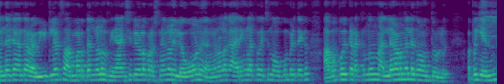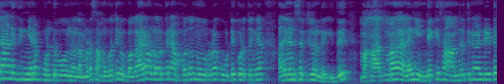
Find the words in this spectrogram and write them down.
എന്താ വെച്ചാൽ എന്താ പറയുക വീട്ടിലെ സമ്മർദ്ദങ്ങളും ഫിനാൻഷ്യലിയുള്ള പ്രശ്നങ്ങൾ ലോണ് അങ്ങനെയുള്ള കാര്യങ്ങളൊക്കെ വെച്ച് നോക്കുമ്പോഴത്തേക്കും അവൻ പോയി കിടക്കുന്നത് നല്ലതാണെന്നല്ലേ തോന്നത്തുള്ളൂ. അപ്പൊ എന്താണ് ഇത് ഇങ്ങനെ കൊണ്ടുപോകുന്നത്? നമ്മുടെ സമൂഹത്തിന് ഉപകാരമുള്ളവർക്ക് ഒരു അമ്പതോ നൂറ് രൂപ കൂട്ടി കൊടുത്തു കഴിഞ്ഞാൽ അതിനനുസരിച്ചിട്ടുണ്ട്. ഇത് മഹാത്മാ അല്ലെങ്കിൽ ഇന്ത്യയ്ക്ക് സ്വാതന്ത്ര്യത്തിന് വേണ്ടിയിട്ട്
